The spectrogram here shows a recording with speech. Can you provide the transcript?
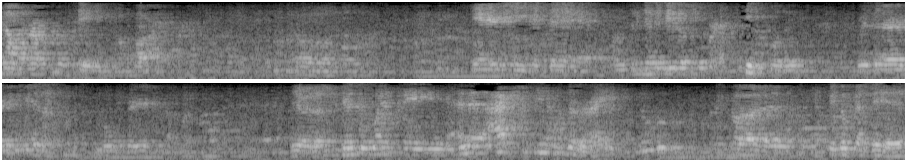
now we're approaching a bar. So, scary kasi I'm just gonna be looking for people where there are gonna be of smokers. Yeah, that's gonna do my thing. And then actually have the right to because if you look at this,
